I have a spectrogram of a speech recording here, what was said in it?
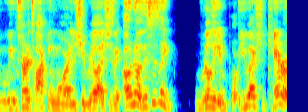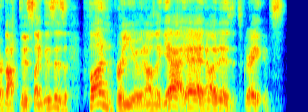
We started talking more, and she realized she's like, oh no, this is like really important. You actually care about this. Like this is fun for you. And I was like, yeah, yeah, yeah, no, it is. It's great. It's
